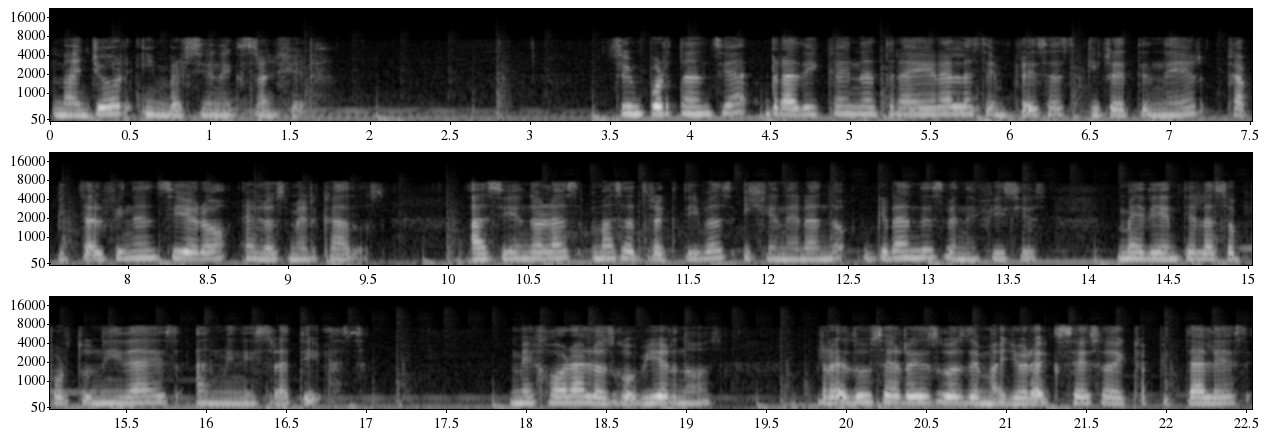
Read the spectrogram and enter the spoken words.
Mayor inversión extranjera. Su importancia radica en atraer a las empresas y retener capital financiero en los mercados, haciéndolas más atractivas y generando grandes beneficios mediante las oportunidades administrativas. Mejora los gobiernos, reduce riesgos de mayor acceso de capitales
